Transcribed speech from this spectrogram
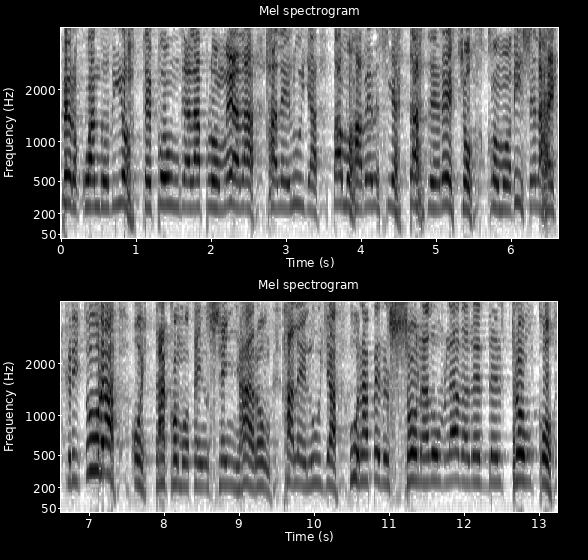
Pero cuando Dios te ponga la plomada, aleluya, vamos a ver si estás derecho como Dios dice las escrituras o está como te enseñaron. Aleluya. Una persona doblada desde el tronco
